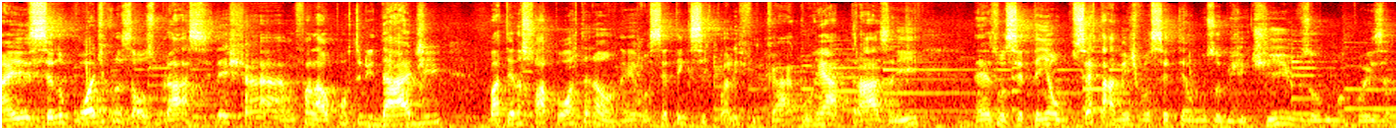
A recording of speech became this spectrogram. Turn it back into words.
mas você não pode cruzar os braços e deixar, vamos falar, a oportunidade bater na sua porta, não, né? Você tem que se qualificar, correr atrás aí, né? Você tem, certamente você tem alguns objetivos, alguma coisa,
